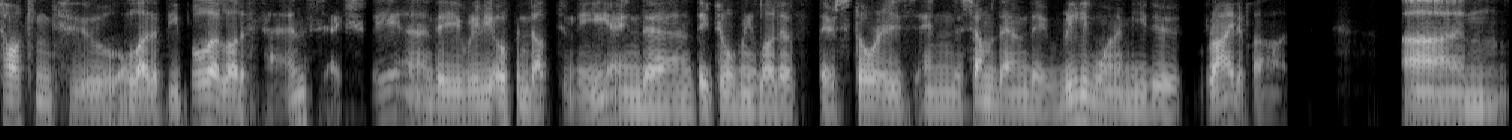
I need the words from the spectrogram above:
talking to a lot of people, a lot of fans actually, and they really opened up to me and uh, they told me a lot of their stories, and some of them they really wanted me to write about. Um,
